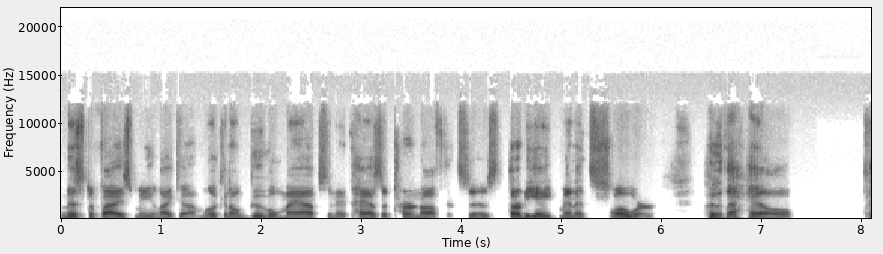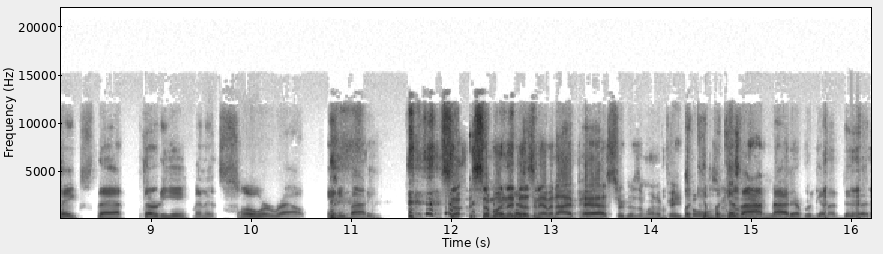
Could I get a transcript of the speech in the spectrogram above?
mystifies me. Like I'm looking on Google Maps and it has a turnoff that says 38 minutes slower. Who the hell takes that 38 minutes slower route? Anybody? So someone that doesn't have an iPass or doesn't want to pay tolls. because, because. I'm not ever going to do it.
